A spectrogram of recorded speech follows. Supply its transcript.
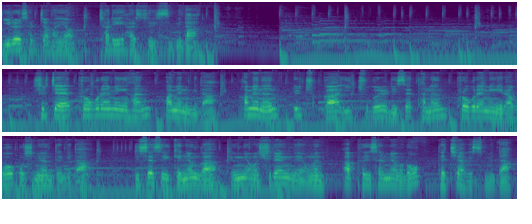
2를 설정하여 처리할 수 있습니다. 실제 프로그래밍한 화면입니다. 화면은 1축과 2축을 리셋하는 프로그래밍이라고 보시면 됩니다. 리셋의 개념과 명령어 실행 내용은 앞의 설명으로 대체하겠습니다.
